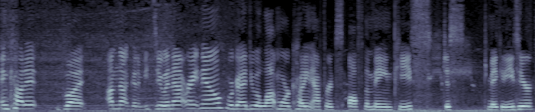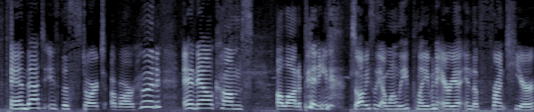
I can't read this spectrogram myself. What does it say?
and cut it, but I'm not gonna be doing that right now. We're gonna do a lot more cutting after it's off the main piece, just to make it easier. And that is the start of our hood, and now comes a lot of pinning. So obviously I wanna leave plenty of an area in the front here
